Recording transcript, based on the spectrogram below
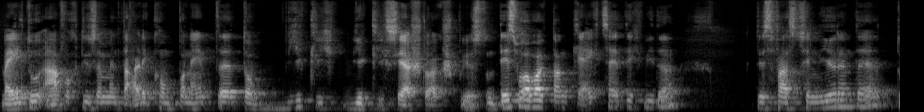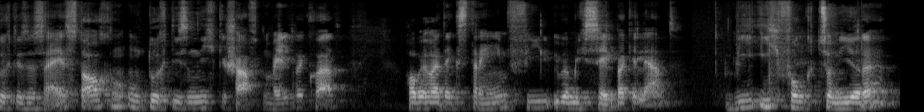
weil du einfach diese mentale Komponente da wirklich, wirklich sehr stark spürst. Und das war aber dann gleichzeitig wieder das Faszinierende durch dieses Eistauchen und durch diesen nicht geschafften Weltrekord habe ich heute halt extrem viel über mich selber gelernt, wie ich funktioniere.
